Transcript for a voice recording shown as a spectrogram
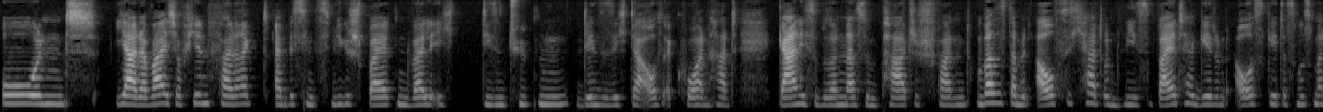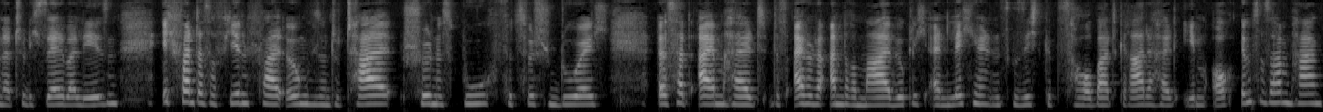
und ja, da war ich auf jeden Fall direkt ein bisschen zwiegespalten, weil ich diesen Typen, den sie sich da auserkoren hat, gar nicht so besonders sympathisch fand. Und was es damit auf sich hat und wie es weitergeht und ausgeht, das muss man natürlich selber lesen. Ich fand das auf jeden Fall irgendwie so ein total schönes Buch für zwischendurch es hat einem halt das ein oder andere Mal wirklich ein Lächeln ins Gesicht gezaubert, gerade halt eben auch im Zusammenhang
